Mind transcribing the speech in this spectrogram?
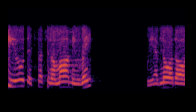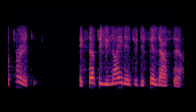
killed at such an alarming rate, we have no other alternative except to unite and to defend ourselves.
